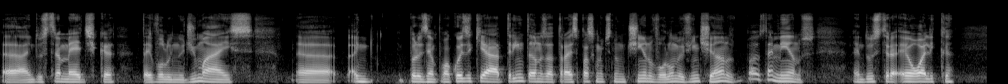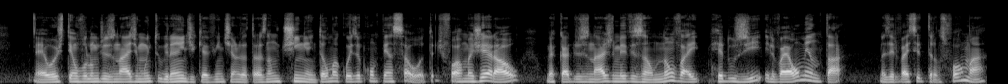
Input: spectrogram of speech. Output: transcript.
a indústria médica está evoluindo demais, por exemplo, uma coisa que há 30 anos atrás praticamente não tinha no volume, 20 anos, até menos, a indústria eólica, é, hoje tem um volume de usinagem muito grande que há 20 anos atrás não tinha, então uma coisa compensa a outra. De forma geral, o mercado de usinagem, na minha visão, não vai reduzir, ele vai aumentar, mas ele vai se transformar.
